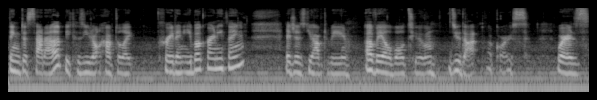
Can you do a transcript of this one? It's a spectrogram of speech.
thing to set up because you don't have to like create an ebook or anything. It's just you have to be available to do that, of course. Whereas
